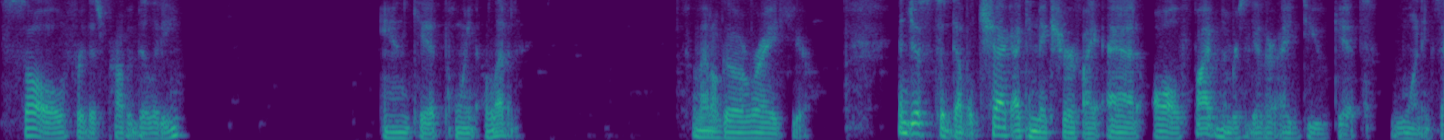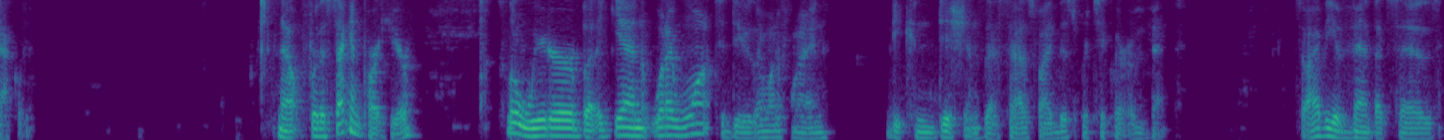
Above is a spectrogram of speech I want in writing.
solve for this probability and get 0.11. So that'll go right here. And just to double check, I can make sure if I add all five numbers together, I do get one exactly. Now, for the second part here, it's a little weirder, but again, what I want to do is I want to find the conditions that satisfy this particular event. So I have the event that says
